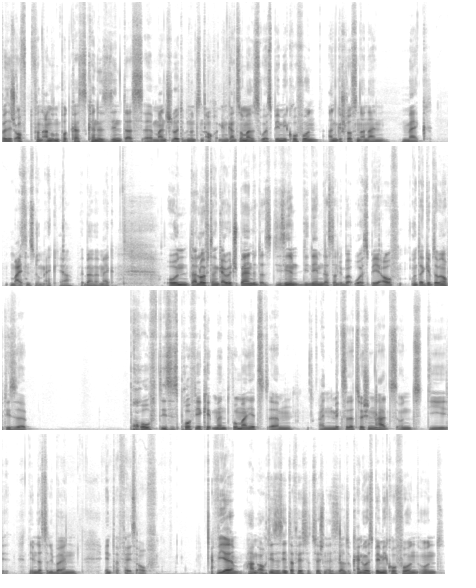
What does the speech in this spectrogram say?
was ich oft von anderen Podcasts kenne, sind, dass äh, manche Leute benutzen auch ein ganz normales USB-Mikrofon, angeschlossen an einen Mac, meistens nur Mac, ja, bei Mac. Und da läuft dann GarageBand und das, die, die nehmen das dann über USB auf. Und da gibt es aber noch diese Prof, dieses Profi-Equipment, wo man jetzt ähm, einen Mixer dazwischen hat und die nehmen das dann über ein Interface auf. Wir haben auch dieses Interface dazwischen, es ist also kein USB-Mikrofon und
